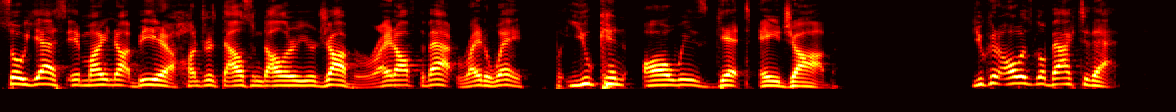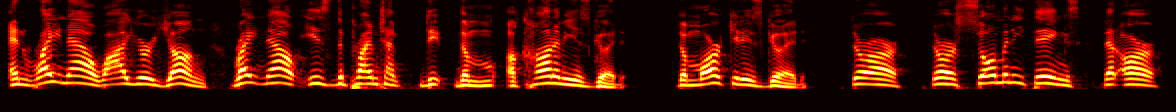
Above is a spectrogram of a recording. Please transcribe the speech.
So, yes, it might not be a $100,000 a year job right off the bat, right away, but you can always get a job. You can always go back to that. And right now, while you're young, right now is the prime time. The, the economy is good. The market is good. There are there are so many things that are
